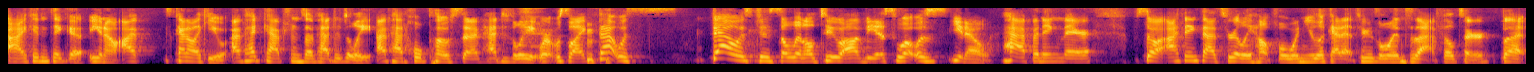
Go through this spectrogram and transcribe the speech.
I can think of, you know, I. It's kind of like you. I've had captions I've had to delete. I've had whole posts that I've had to delete where it was like that was that was just a little too obvious what was you know happening there. So I think that's really helpful when you look at it through the lens of that filter. But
